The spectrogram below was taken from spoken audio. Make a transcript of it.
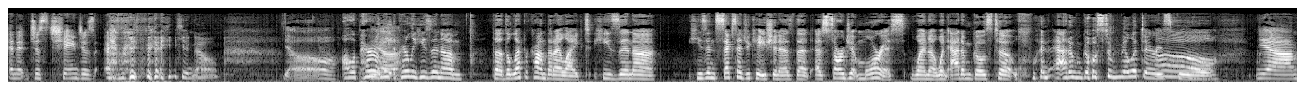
and it just changes everything, you know? yeah. Oh. Oh, apparently, Yeah. apparently he's in um the the leprechaun that I liked. He's in uh he's in sex education as that as Sergeant Morris when uh, when Adam goes to when Adam goes to military school. Oh. Yeah,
